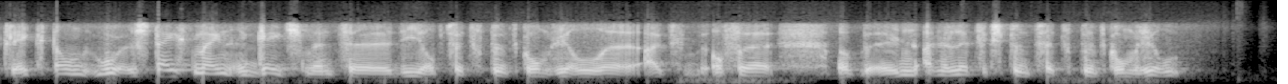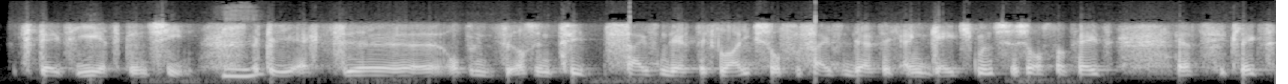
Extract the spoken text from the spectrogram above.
klik, dan stijgt mijn engagement uh, die op heel uit of op analytics.twitter.com heel gedetailleerd kunt zien. Mm. Dan kun je echt uh, op een, als een tweet 35 likes of 35 engagements, zoals dat heet, hebt geklikt.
